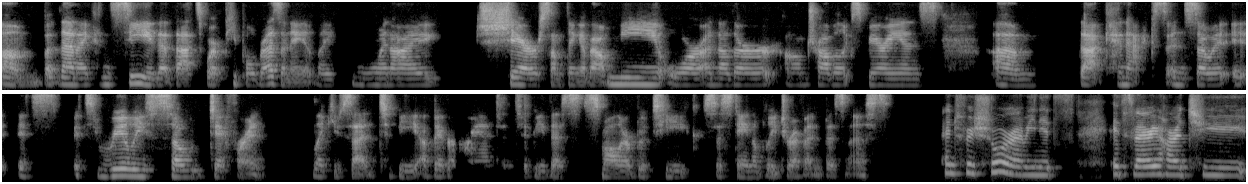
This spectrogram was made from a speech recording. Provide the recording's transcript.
um, but then i can see that that's where people resonate like when i share something about me or another um, travel experience um, that connects. And so it, it it's it's really so different like you said to be a bigger brand and to be this smaller boutique sustainably driven business. And for sure i mean it's it's very hard to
